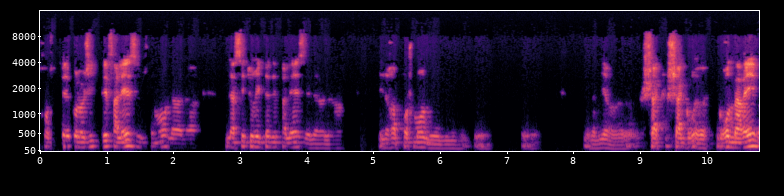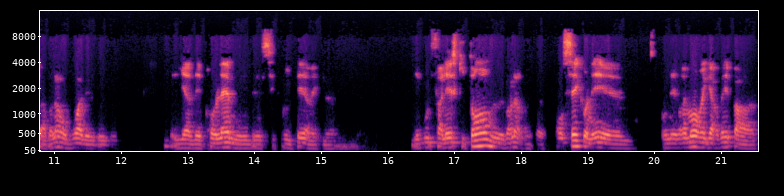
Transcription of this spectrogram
transition écologique des falaises, justement, la, la, la sécurité des falaises et, la, et le rapprochement de, de, de, de on va dire, euh, chaque, chaque euh, grande marée, bah voilà, on voit il y a des problèmes de sécurité avec le, les bouts de falaises qui tombent, euh, voilà. on sait qu'on est, on est vraiment regardé par,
